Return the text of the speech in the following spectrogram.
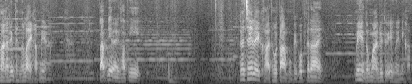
มากันตั้งแต่เมื่อไหร่ครับเนี่ยำแป๊บเดียวเองครับพี่ น่าจะให้เลขาโทรตามผมไปพบก็ได้ ไม่เห็นต้องมาด้วยตัวเองเลยนี่ครับ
